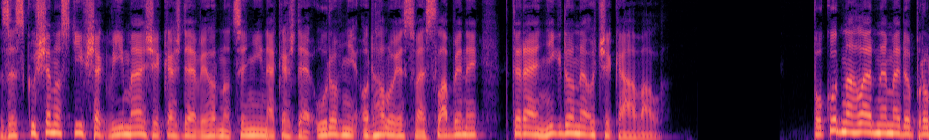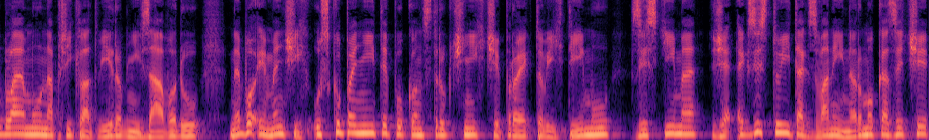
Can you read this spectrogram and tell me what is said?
Ze zkušeností však víme, že každé vyhodnocení na každé úrovni odhaluje své slabiny, které nikdo neočekával. Pokud nahlédneme do problémů například výrobních závodů nebo i menších uskupení typu konstrukčních či projektových týmů, zjistíme, že existují tzv. normokaziči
